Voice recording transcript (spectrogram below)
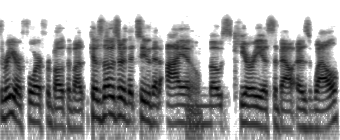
three or four for both of us because those are the two that I am oh. most curious about as well.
